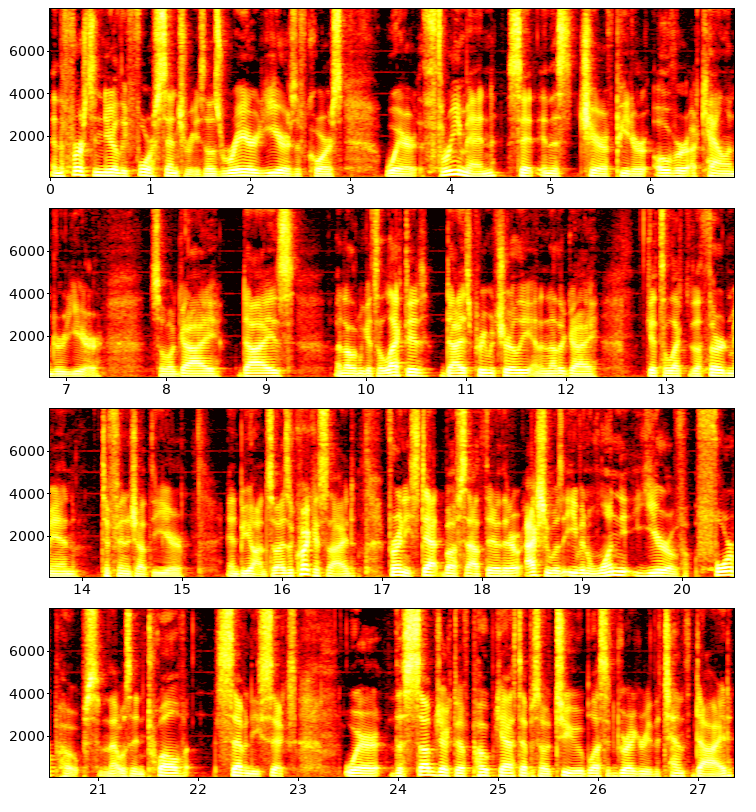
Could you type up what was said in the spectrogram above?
and the first in nearly four centuries. Those rare years, of course, where three men sit in this chair of Peter over a calendar year. So a guy dies, another one gets elected, dies prematurely, and another guy gets elected a third man to finish out the year and beyond. So, as a quick aside, for any stat buffs out there, there actually was even one year of four popes, and that was in 1276, where the subject of Popecast episode 2, Blessed Gregory X, died.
